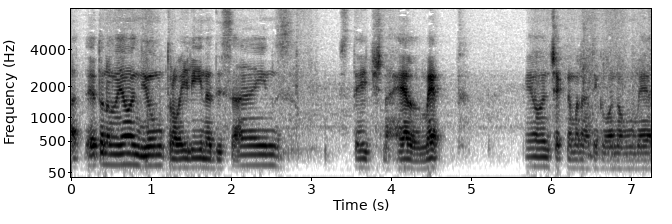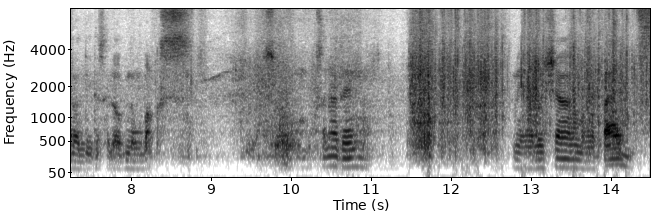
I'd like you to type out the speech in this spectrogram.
At ito na ngayon yung Troy Lee na designs stage na helmet. Ngayon, check naman natin kung anong meron dito sa loob ng box. So, buksan natin. Meron siyang mga pads.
